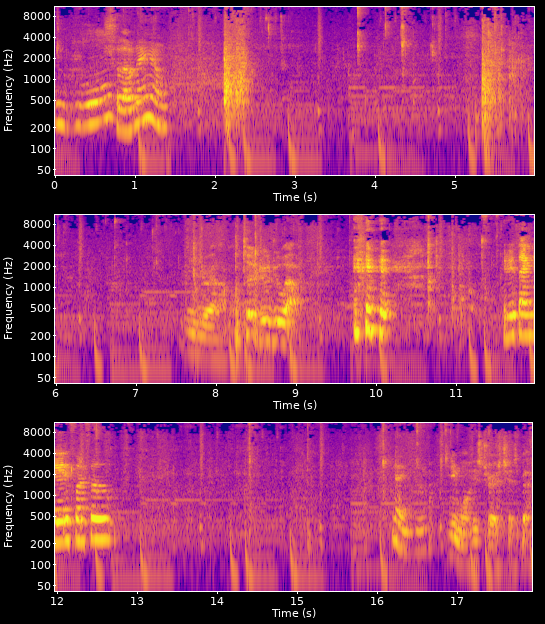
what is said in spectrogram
Mm-hmm. Slow down. Ginger ale. I'm gonna take Juju out. Did you thank Daddy for the food? No, you didn't. He want his trash chest back.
